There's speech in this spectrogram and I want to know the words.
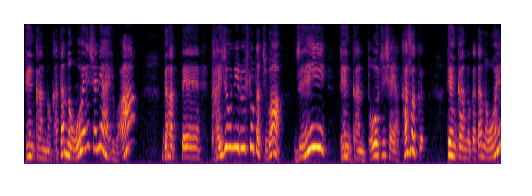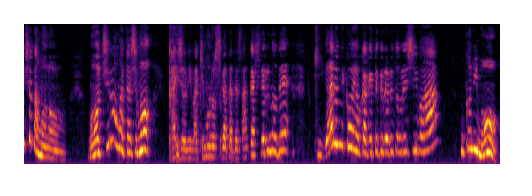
転換の方の応援者に会えるわ。だって、会場にいる人たちは全員転換当事者や家族、転換の方の応援者だもの。もちろん私も会場には着物姿で参加してるので、気軽に声をかけてくれると嬉しいわ。他にも、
